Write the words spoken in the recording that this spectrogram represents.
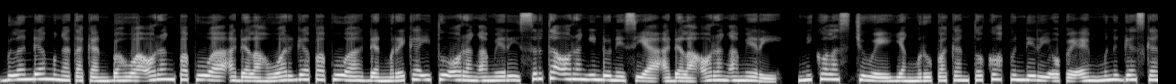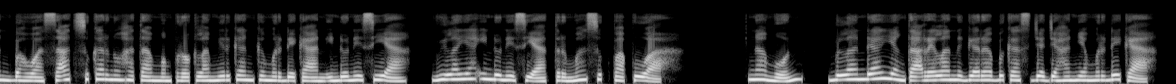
Belanda mengatakan bahwa orang Papua adalah warga Papua dan mereka itu orang Ameri serta orang Indonesia adalah orang Ameri. Nicholas Cue yang merupakan tokoh pendiri OPM menegaskan bahwa saat Soekarno-Hatta memproklamirkan kemerdekaan Indonesia, wilayah Indonesia termasuk Papua. Namun, Belanda yang tak rela negara bekas jajahannya merdeka,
